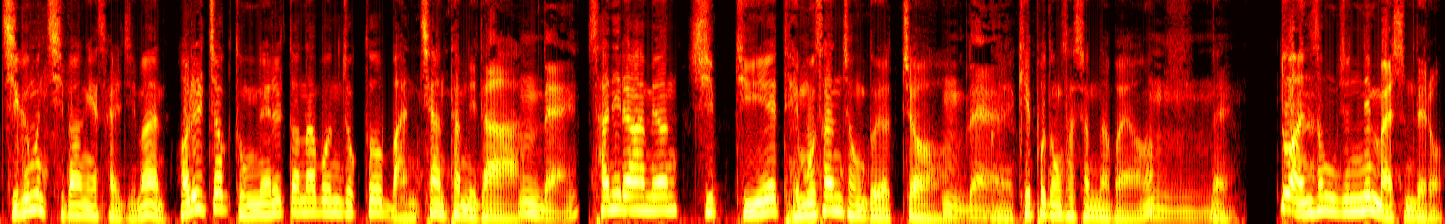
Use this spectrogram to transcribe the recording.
지금은 지방에 살지만 어릴 적 동네를 떠나본 적도 많지 않답니다. 음, 네. 산이라 하면 집 뒤에 대모산 정도였죠. 음, 네. 개포동 사셨나봐요. 음, 음, 네. 또 안성준님 말씀대로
